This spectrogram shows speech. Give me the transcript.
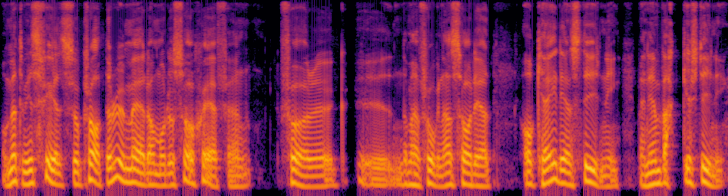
Om jag inte minns fel så pratade du med dem och då sa chefen för eh, de här frågorna, han sa det att okej, det är en styrning, men det är en vacker styrning.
